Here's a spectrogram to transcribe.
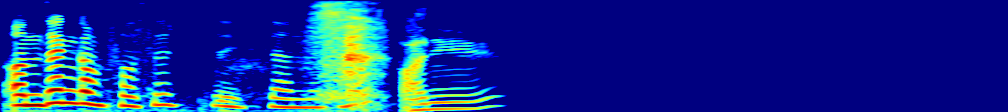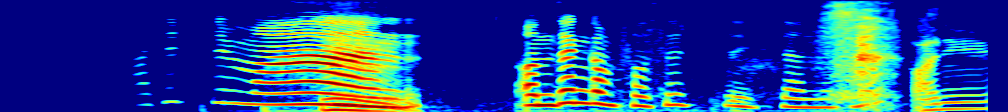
언젠간 벗을 수 있지 않을까. 아니. 아쉽지만 음. 언젠간 벗을 수 있지 않을까. 아니.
